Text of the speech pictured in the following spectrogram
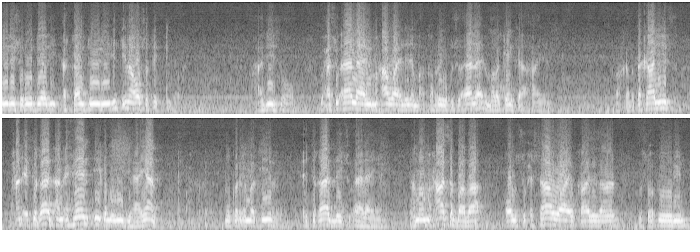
إيدي شروط دي أركان تيدي انت أنا اوسطي. حديثه وحسؤالها محاوى اللي قبري وكسؤالها ملكين كأحايا وخب تكاليف وحن اعتقاد ان اهين ايكا مويدي هايان. منكر اما كير اعتقاد لي سؤالها يعني. اما محاسب بضا قول سو حساوى وكاذدان مسوء دورين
